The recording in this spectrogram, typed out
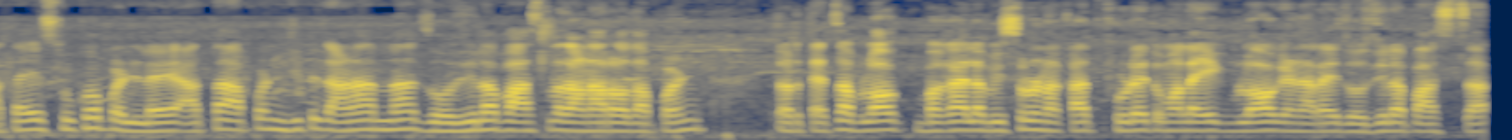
आता हे सुकं पडलंय. आता आपण जिथे जाणार ना जोझिला पासला जाणार आहोत आपण. तर त्याचा ब्लॉग बघायला विसरू नका पुढे तुम्हाला एक ब्लॉग येणार आहे जोझिला पासचा.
